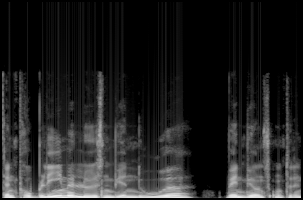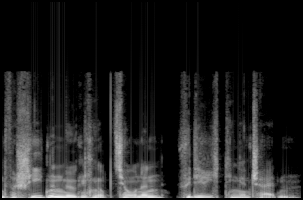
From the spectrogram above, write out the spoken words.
Denn Probleme lösen wir nur, wenn wir uns unter den verschiedenen möglichen Optionen für die richtigen entscheiden.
